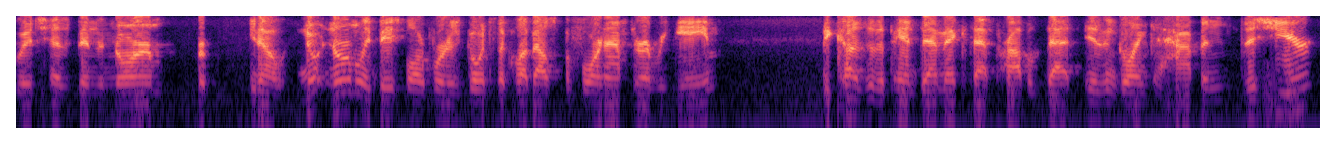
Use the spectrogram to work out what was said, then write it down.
which has been the norm. For, you know, no, normally baseball reporters go into the clubhouse before and after every game. Because of the pandemic, that probably that isn't going to happen this year.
